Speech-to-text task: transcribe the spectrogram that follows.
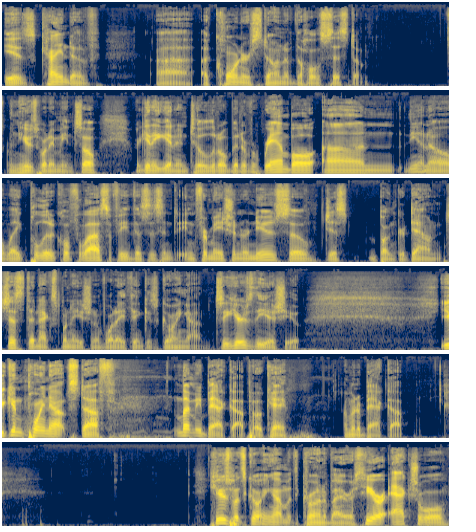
is kind of uh, a cornerstone of the whole system and here's what I mean. So we're going to get into a little bit of a ramble on, you know, like political philosophy. This isn't information or news, so just bunker down. It's just an explanation of what I think is going on. So here's the issue. You can point out stuff. Let me back up, okay? I'm going to back up. Here's what's going on with the coronavirus. Here are actual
